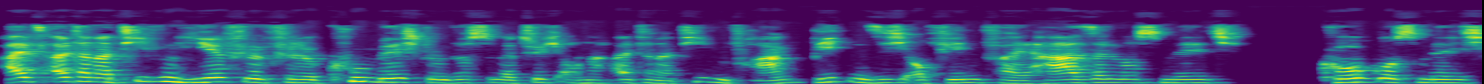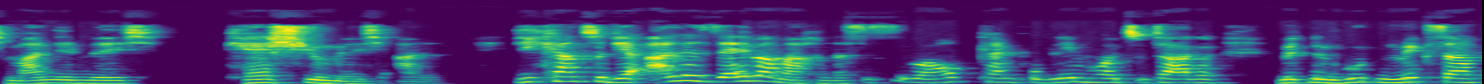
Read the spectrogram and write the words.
Als Alternativen hier für, Kuhmilch, du wirst du natürlich auch nach Alternativen fragen, bieten sich auf jeden Fall Haselnussmilch, Kokosmilch, Mandelmilch, Cashewmilch an. Die kannst du dir alle selber machen. Das ist überhaupt kein Problem heutzutage mit einem guten Mixer.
